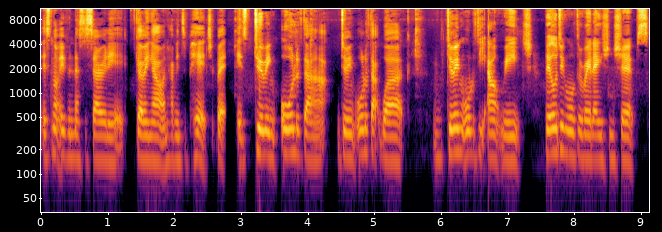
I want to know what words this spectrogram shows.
It's not even necessarily going out and having to pitch, but it's doing all of that, doing all of that work, doing all of the outreach, building all the relationships,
